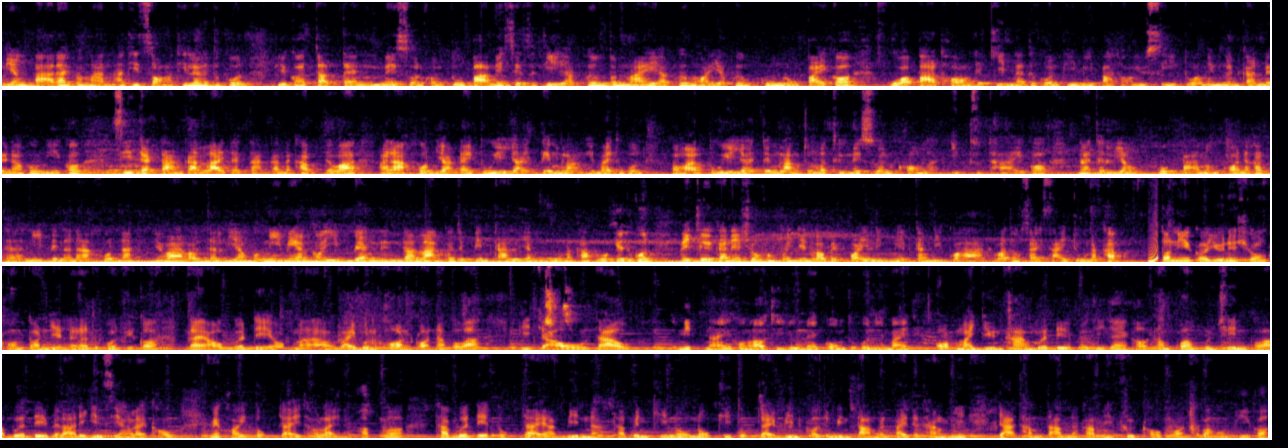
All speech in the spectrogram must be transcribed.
เลี้ยงปลาได้ประมาณอาทิตย์สองอาทิตย์แล้วนะทุกคน พี่ก็จัดแต่งในส่วนของตู้ปลาไม่เสร็จสักทีอยากเพิ่มต้นไม้อยากเพิ่มหอยอยากเพิ่มกุ้งลงไป ก็ กลัวปลาทองจะกินนะทุกคนที่มีปลาทองอยู่ 4 ตัวไม่เหมือนกันด้วยนะพวกนี้ก็สีแตกต่างกันลายแตกต่างกันนะครับ แต่ว่าอนาคตอยากได้ตู้ใหญ่ๆเต็มหลังเห็นไหมทุกคนประมาณตู้ใหญ่ๆเต็มหลังจนมาถึงในส่วนของอีกสุดท้ายก็น่าจะเลี้ยงพวกปลามังกรนะครับ แต่อันนี้เป็นอนาคตนะไม่ว่าเราจะเลี้ยงพวกนี้ไม่งั้นก็อีกแบ่งหนึ่งด้านล่างก็จะเป็นการเลี้ยงงูนะครับโอเค ทุกคนไปเจอกันในช่วงของตอนเย็นเราไปปล่อยลิงเน็ตกันดีกว่าแต่ว่าต้องใส่สายจูงนะครับ ตอนนี้ก็อยู่ในช่วงของตอนเย็นแล้วนะทุกคนพี่ก็ได้เอาเบิร์ดเดย์ออกมาไว้บนคอนก่อนนะ เพราะว่าพี่จะเอาเจ้ามิดไนท์ของเราที่อยู่ในกรงทุกคนเห็นไหมออกมายืนข้างเบิร์ดเดย์เพื่อที่จะให้เขาทำความคุ้นชิน เพราะว่าเบิร์ดเดย์เวลาได้ยินเสียงอะไรเขาไม่ค่อยตกใจเท่าไหร่นะครับ ก็ถ้าเบิร์ดเดย์ตกใจอะบินอะถ้าเป็นขี้นกนกขี้ตกใจบิน เขาจะบินตามกันไปแต่ทางนี้อย่าทำตามนะครับ ให้ฝึกเขาก่อนแต่ว่าของพี่ก็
